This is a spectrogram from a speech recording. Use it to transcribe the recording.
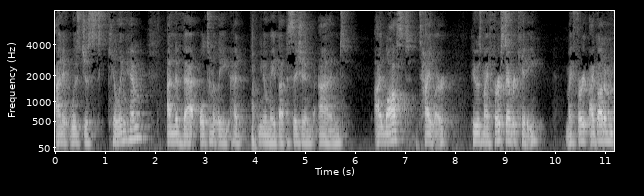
and it was just killing him. And the vet ultimately had, you know, made that decision. And I lost Tyler, who was my first ever kitty. My first, I got him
